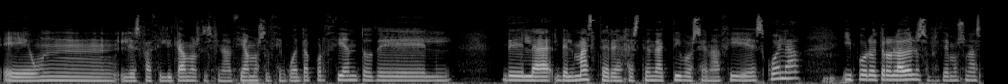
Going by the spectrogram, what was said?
les facilitamos, les financiamos el 50% del del máster en gestión de activos en AFI Escuela y por otro lado les ofrecemos unas,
